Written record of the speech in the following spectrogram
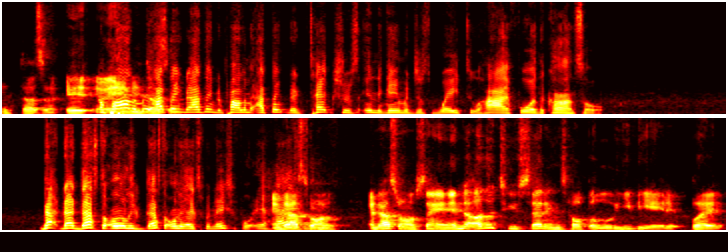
It doesn't. It, The problem it is, I doesn't. think I think the problem I think the textures in the game are just way too high for the console. That that that's the only that's the only explanation for it. And that's to what be. I'm, and that's what I'm saying. And the other two settings help alleviate it, but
